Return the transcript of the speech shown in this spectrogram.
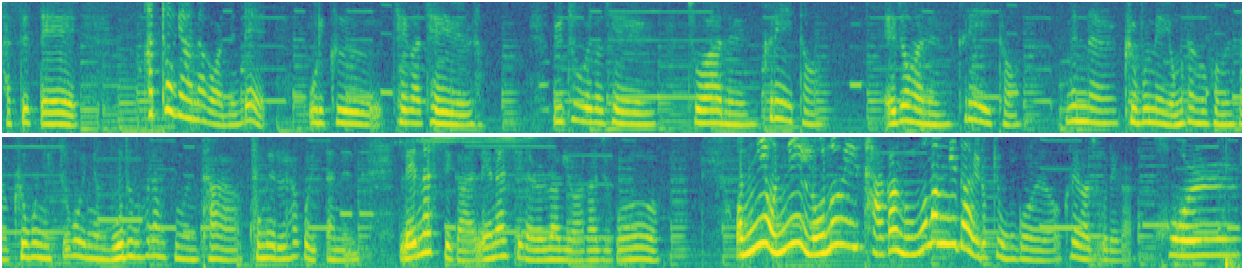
갔을 때 카톡이 하나가 왔는데 우리 그 제가 제일 유튜브에서 제일 좋아하는 크리에이터 애정하는 크리에이터 맨날 그분의 영상을 보면서 그분이 쓰고 있는 모든 화장품은 다 구매를 하고 있다는 레나 씨가 레나 씨가 연락이 와가지고 언니 언니 러너웨이 4강 응원합니다 이렇게 온 거예요. 그래가지고 내가 헐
